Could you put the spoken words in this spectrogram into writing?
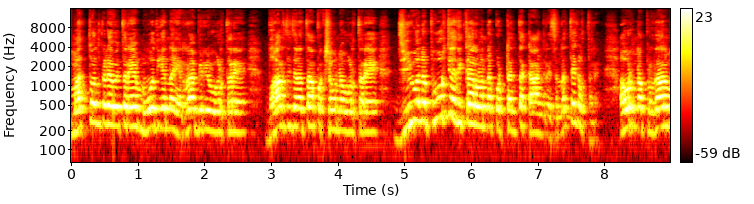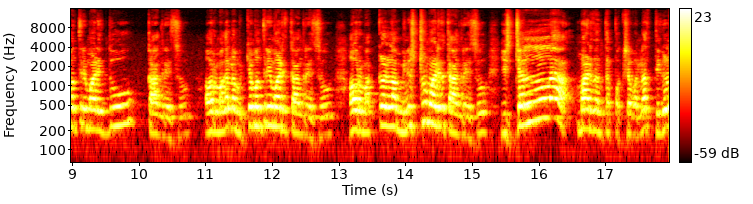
ಮತ್ತೊಂದು ಕಡೆ ಹೋಗ್ತಾರೆ, ಮೋದಿಯನ್ನ ಎರ್ರಾಬಿರಿ ಹೊಗಳ್ತಾರೆ, ಭಾರತೀಯ ಜನತಾ ಪಕ್ಷವನ್ನ ಹೊಗಳ್ತಾರೆ, ಜೀವನ ಪೂರ್ತಿ ಅಧಿಕಾರವನ್ನ ಕೊಟ್ಟಂತ ಕಾಂಗ್ರೆಸ್ ಅನ್ನ ತೆಗಳ್ತಾರೆ. ಅವ್ರನ್ನ ಪ್ರಧಾನಮಂತ್ರಿ ಮಾಡಿದ್ದು ಕಾಂಗ್ರೆಸ್ಸು. ಅವ್ರ ಮಗನ ಮುಖ್ಯಮಂತ್ರಿ ಮಾಡಿದ ಕಾಂಗ್ರೆಸ್ಸು, ಅವ್ರ ಮಕ್ಕಳನ್ನ ಮಿನಿಸ್ಟ್ರು ಮಾಡಿದ ಕಾಂಗ್ರೆಸ್ಸು, ಇಷ್ಟೆಲ್ಲ ಮಾಡಿದಂಥ ಪಕ್ಷವನ್ನ ತಿಗಳ,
